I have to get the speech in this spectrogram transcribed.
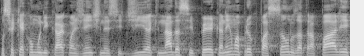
você quer comunicar com a gente nesse dia, que nada se perca, nenhuma preocupação nos atrapalhe,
